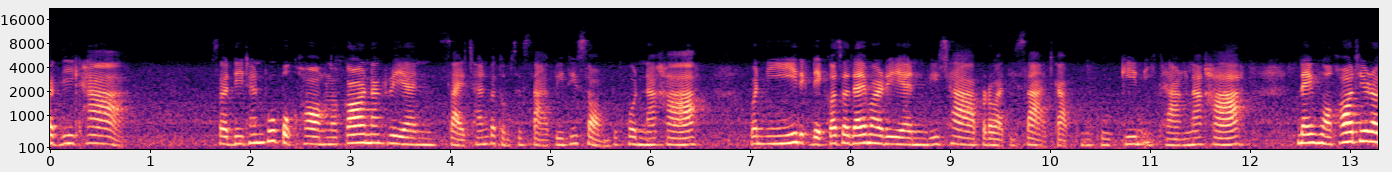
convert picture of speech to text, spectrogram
วัสดีค่ะ สวัสดีท่านผู้ปกครองแล้วก็นักเรียนสายชั้นประถมศึกษาปีที่ 2 ทุกคนนะคะ วันนี้เด็กๆก็จะได้มาเรียนวิชาประวัติศาสตร์กับคุณครูกินอีกครั้งนะคะ ในหัวข้อที่เรา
